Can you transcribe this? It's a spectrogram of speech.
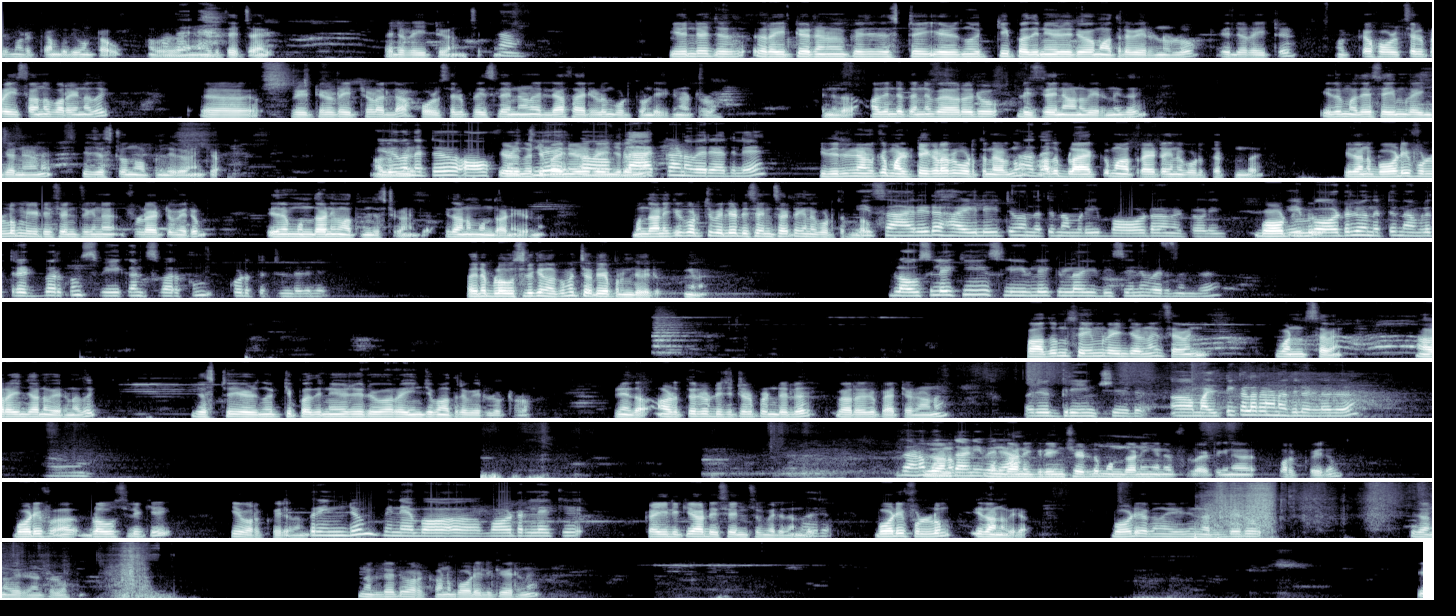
മടക്കാൻ ബുദ്ധിമുട്ടാവും. അപ്പോൾ അതെ. അങ്ങനെ എടുത്ത് വെച്ചാൽ അതിന്റെ റേറ്റ് കാണിച്ചു ആ. ഇതിന്റെ റേറ്റ് വരാനൊക്കെ ജസ്റ്റ് എഴുന്നൂറ്റി പതിനേഴ് രൂപ മാത്രമേ വരുന്നുള്ളൂ ഇതിന്റെ റേറ്റ് ഒക്കെ ഹോൾസെയിൽ പ്രൈസ് ആണ് പറയുന്നത്. റീറ്റെയിൽ റേറ്റുകളല്ല ഹോൾസെയിൽ പ്രൈസിൽ തന്നെയാണ് എല്ലാ സാരികളും കൊടുത്തുകൊണ്ടിരിക്കുന്നത് കേട്ടോ പിന്നെ അതിന്റെ തന്നെ വേറൊരു ഡിസൈനാണ് വരുന്നത്. ഇതും അതേ സെയിം റേഞ്ച് തന്നെയാണ്. ഇത് ജസ്റ്റ് ഒന്ന് ഓപ്പൺ ചെയ്ത് കാണിക്കാം. ഇത് വന്നിട്ട് ഓഫ് 717 range ബ്ലാക്ക് ആണ് വരിക അതിൽ? ഇതിൽ ഞങ്ങൾക്ക് മൾട്ടി കളർ കൊടുത്തിട്ടുണ്ടായിരുന്നു. അത്. ബ്ലാക്ക് മാത്രമായിട്ട് ഇങ്ങനെ കൊടുത്തിട്ടുണ്ട്. ഇതാണ് ബോഡി ഫുള്ളും ഈ ഡിസൈൻസ് ഇങ്ങനെ ഫുള്ളായിട്ട് വരും. ഇതിന് മുന്താണി മാത്രം ജസ്റ്റ് കാണിക്കാം. ഇതാണ് മുന്താണി വരുന്നത്. മുന്താണിക്ക് കുറച്ച് വലിയ ഡിസൈൻസ് ആയിട്ട് ഇങ്ങനെ കൊടുത്തിട്ടുണ്ട് ഈ സാരിയുടെ ഹൈലൈറ്റ് വന്നിട്ട് നമ്മുടെ ഈ ബോർഡർ ആണ് കേട്ടോ ഈ ബോർഡറിൽ വന്നിട്ട് നമ്മൾ ത്രെഡ് വർക്കും സ്വീക്കൻസ് വർക്കും കൊടുത്തിട്ടുണ്ട് ഇതിൽ. അതിന്റെ ബ്ലൗസിലേക്ക് നോക്കുമ്പോൾ ചെറിയ പ്രിന്റ് വരും ഇങ്ങനെ. ബ്ലൗസിലേക്ക് ഈ സ്ലീവിലേക്കുള്ള ഈ ഡിസൈൻ വരുന്നുണ്ട്. അപ്പോൾ അതും സെയിം റേഞ്ചാണ് സെവൻ വൺ സെവൻ ആ റേഞ്ചാണ് വരുന്നത്. ജസ്റ്റ് എഴുന്നൂറ്റി പതിനേഴ് രൂപ റേഞ്ച് മാത്രമേ വരുള്ളൂ പിന്നെ ഇതാ അടുത്തൊരു ഡിജിറ്റൽ പ്രിന്റിൽ വേറെ ഒരു പാറ്റേൺ ആണ്. ഒരു ഗ്രീൻ ഷെയ്ഡ് മൾട്ടി കളറാണ് അതിലുള്ളത്. ഇതാണ് മുന്താണി വരാ. ഗ്രീൻ ഷെയ്ഡിൽ മുന്താണി ഇങ്ങനെ ഫുൾ ആയിട്ട് ഇങ്ങനെ വർക്ക് വരും. ബോഡി ബ്ലൗസിലേക്ക് ഈ വർക്ക് വരുന്നുണ്ട്. പ്രിന്റും പിന്നെ ബോർഡറിലേക്ക് കയ്യിലേക്ക് ആ ഡിസൈൻസും വരുന്നുണ്ട്. ബോഡി ഫുള്ളും ഇതാണ് വരിക. ബോഡി ഒക്കെ നല്ലൊരു ഇതാണ് വരുന്നുള്ളൂ നല്ലൊരു വർക്കാണ് ബോഡിയിലേക്ക് വരുന്നത്.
